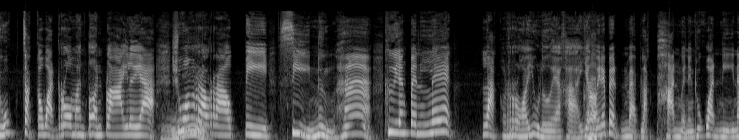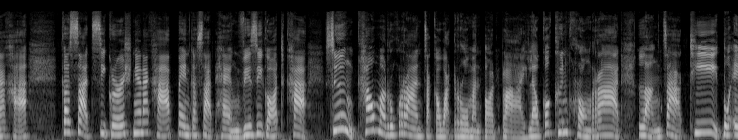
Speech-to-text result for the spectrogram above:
ยุคจักรวรรดิโรมันตอนปลายเลยอะโอ้ช่วงราวๆปี 415 คือยังเป็นเลข หลักร้อยอยู่เลยอะค่ะ ยังไม่ได้เป็นแบบหลักพันเหมือนอย่างทุกวันนี้นะคะ กษัตริย์ซิเกรชเนี่ยนะคะ เป็นกษัตริย์แห่งวิซิกอตค่ะ ซึ่งเข้ามารุกรานจักรวรรดิโรมันตอนปลาย แล้วก็ขึ้นครองราชย์หลังจากที่ตัวเอ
